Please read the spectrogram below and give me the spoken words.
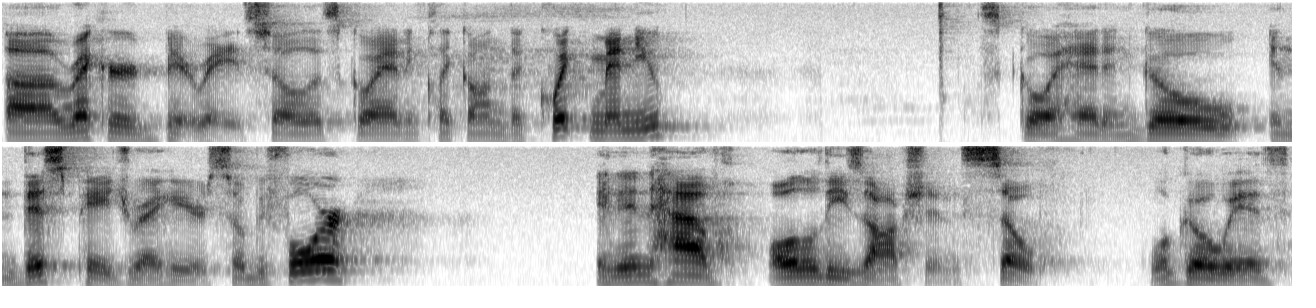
uh, record bitrate. So let's go ahead and click on the quick menu. Let's go ahead and go in this page right here. So before, it didn't have all of these options. So we'll go with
